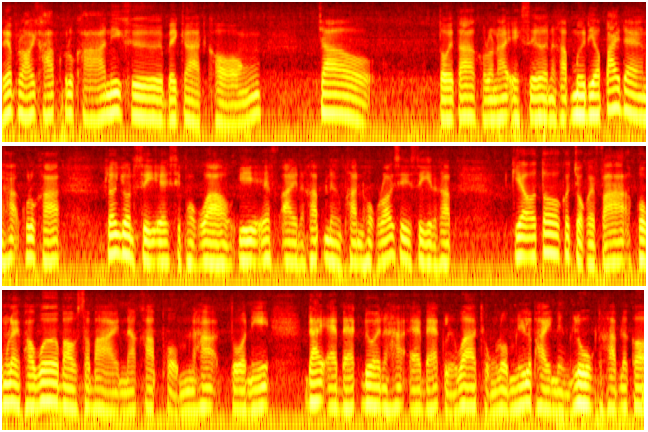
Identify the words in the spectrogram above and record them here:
เรียบร้อยครับคุณลูกค้านี่คือบกาศของเจ้า Toyota Corona x e r นะครับ มือเดียวป้ายแดงนะฮะคุณลูกค้า เครื่องยนต์ 4A 16 วาล์ว EFI นะครับ 1,600ซีซีนะครับ เกียร์ออโต้กระจกไฟฟ้าพวงมาลัยพาวเวอร์เบาสบายนะครับผมนะฮะตัวนี้ได้แอร์แบ็กด้วยนะฮะแอร์แบ็กหรือว่าถุงลมนิรภัย 1 ลูกนะครับแล้วก็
